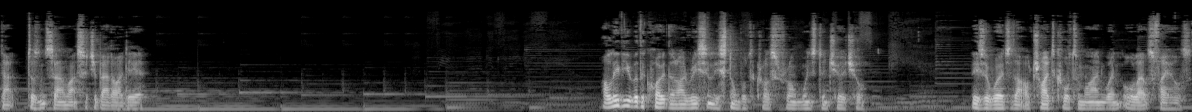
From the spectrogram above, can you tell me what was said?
that doesn't sound like such a bad idea. I'll leave you with a quote that I recently stumbled across from Winston Churchill. These are words that I'll try to call to mind when all else fails.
